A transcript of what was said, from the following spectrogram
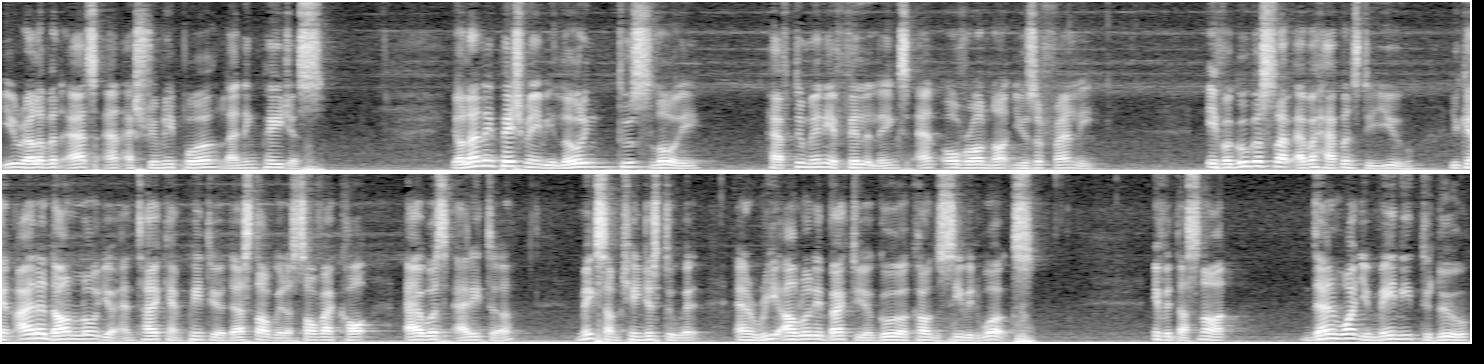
irrelevant ads, and extremely poor landing pages. Your landing page may be loading too slowly, have too many affiliate links, and overall not user-friendly. If a Google Slap ever happens to you, you can either download your entire campaign to your desktop with a software called AdWords Editor, make some changes to it, and re-upload it back to your Google account to see if it works. If it does not, then what you may need to do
